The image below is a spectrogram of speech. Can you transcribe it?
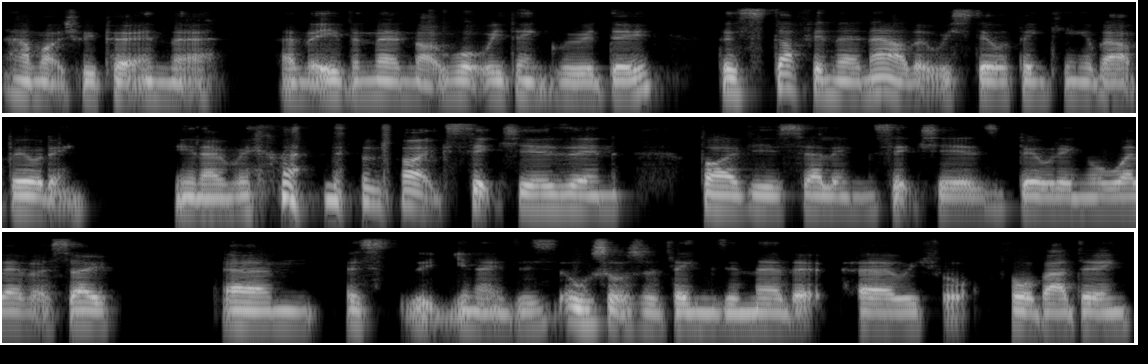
how much we put in there. And even then, like what we think we would do, there's stuff in there now that we're still thinking about building. You know, we like six years in, five years selling, six years building, or whatever. So, um, there's you know, there's all sorts of things in there that uh, we thought thought about doing.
